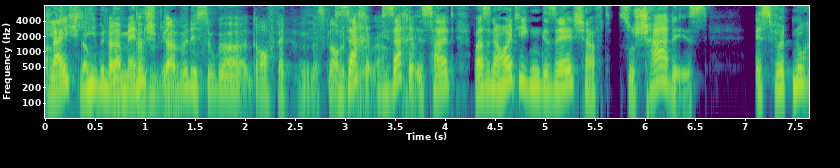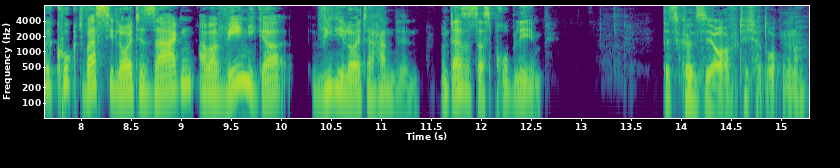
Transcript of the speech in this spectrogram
gleichliebender da, Mensch das, bin. Da würde ich sogar drauf wetten. Das glaube ich. Sache, sogar. Die Sache ja. ist halt, was in der heutigen Gesellschaft so schade ist, es wird nur geguckt, was die Leute sagen, aber weniger, wie die Leute handeln. Und das ist das Problem. Das können sie ja auch auf dich drucken, ne?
